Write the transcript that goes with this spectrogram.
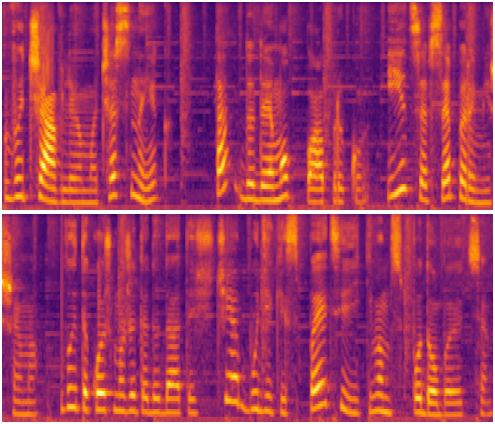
вичавлюємо часник та додаємо паприку. І це все перемішуємо. Ви також можете додати ще будь-які спеції, які вам сподобаються.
